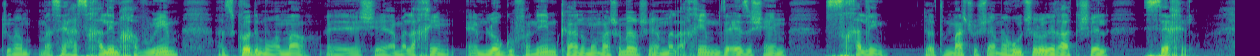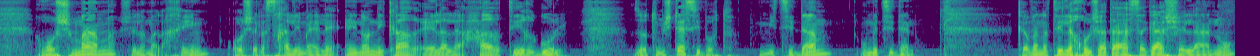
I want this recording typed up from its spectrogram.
כשהוא אומר מעשה הזכלים חבויים, אז קודם הוא אמר אה, שהמלאכים הם לא גופניים, כאן הוא ממש אומר שהמלאכים זה איזה שהם זכלים. זאת אומרת, משהו שהמהות שלו היא רק של שכל. רושמם של המלאכים, או של הזכלים האלה, אינו ניכר אלא לאחר תרגול. זאת משתי סיבות, מצידם ומצידנו. כוונתי לחולשת ההשגה שלנו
